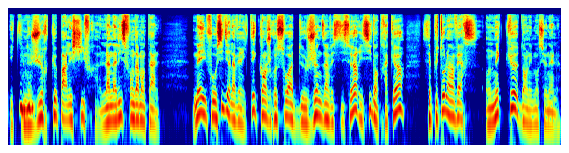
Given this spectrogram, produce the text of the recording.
et qui ne mhm. jure que par les chiffres, l'analyse fondamentale. Mais il faut aussi dire la vérité, quand je reçois de jeunes investisseurs ici dans Tracker, c'est plutôt l'inverse. On n'est que dans l'émotionnel.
